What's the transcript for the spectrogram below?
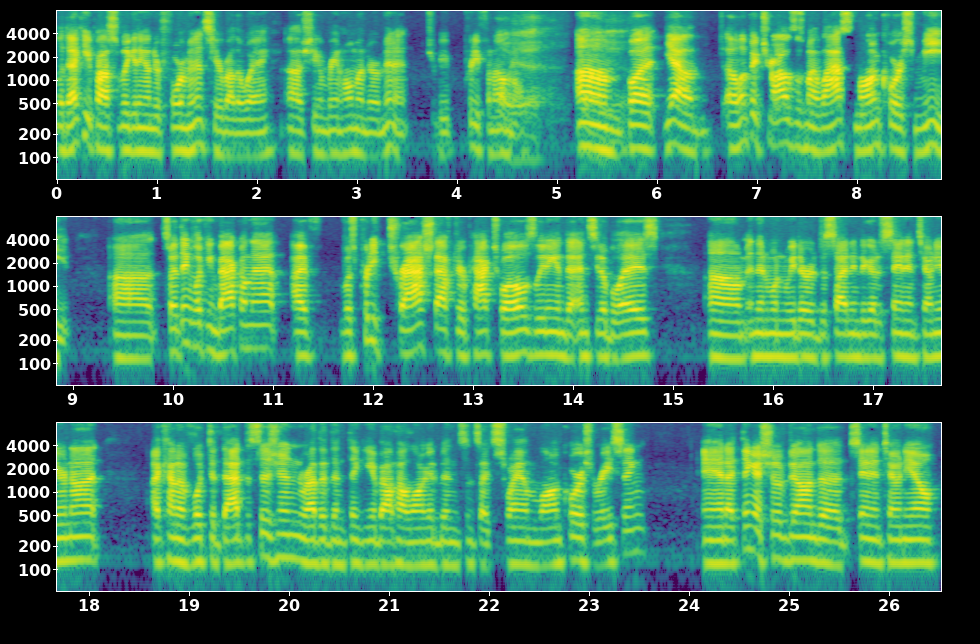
Ledecky possibly getting under four minutes here, by the way. Uh, she can bring home under a minute, which would be pretty phenomenal. yeah. Um, yeah. but yeah, Olympic trials was my last long course meet. Uh, so I think looking back on that, I was pretty trashed after Pac-12s leading into NCAA's. Um, and then when we were deciding to go to San Antonio or not, I kind of looked at that decision rather than thinking about how long it had been since I swam long course racing. And I think I should have gone to San Antonio,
